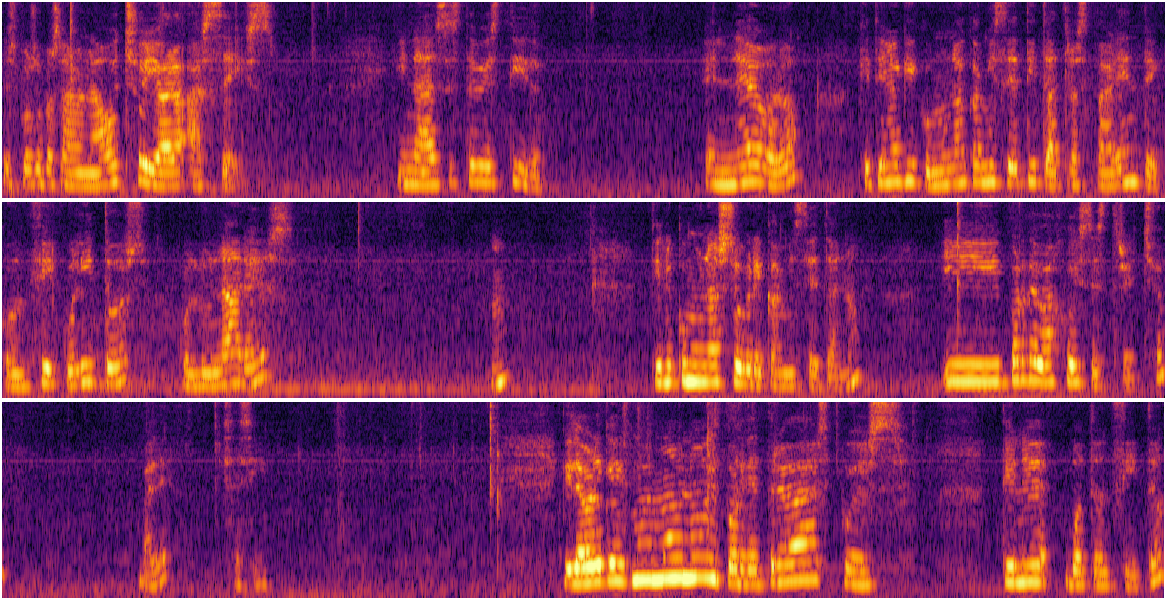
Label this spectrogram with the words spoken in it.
después lo pasaron a 8 y ahora a 6. Y nada, es este vestido en negro, que tiene aquí como una camisetita transparente con circulitos, con lunares. Tiene como una sobrecamiseta, ¿no? Y por debajo es estrecho, ¿vale? Es así. Y la verdad que es muy mono y por detrás pues tiene botoncito,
